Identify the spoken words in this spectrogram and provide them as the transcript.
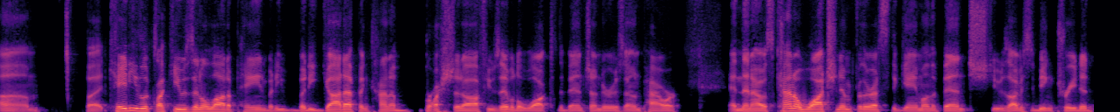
Um, but KD looked like he was in a lot of pain, but he but he got up and kind of brushed it off. He was able to walk to the bench under his own power. And then I was kind of watching him for the rest of the game on the bench. He was obviously being treated,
